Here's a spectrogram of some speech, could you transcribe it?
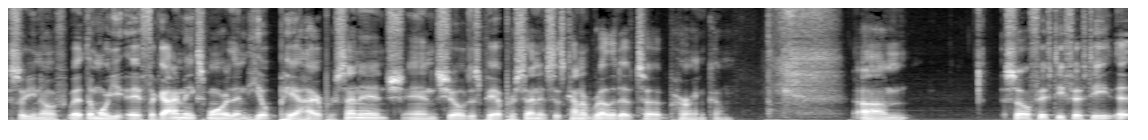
so you know, if the more you, if the guy makes more, then he'll pay a higher percentage, and she'll just pay a percentage that's kind of relative to her income. Um, so 50-50, uh,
